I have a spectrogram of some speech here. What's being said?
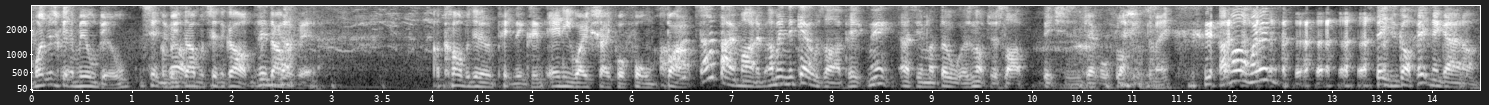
why don't just get a meal deal Sit and be garden. done with sit in the garden, Sit be done with it. I can't be doing picnics in any way, shape, or form, I, but I don't mind it. I mean, the girls like a picnic. As in my daughters, not just like bitches in general flocking to me. Come on, women. Stacey's got a picnic going on.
